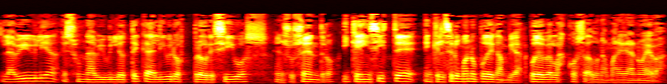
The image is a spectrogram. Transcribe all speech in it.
la Biblia es una biblioteca de libros progresivos en su centro y que insiste en que el ser humano puede cambiar, puede ver las cosas de una manera nueva.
